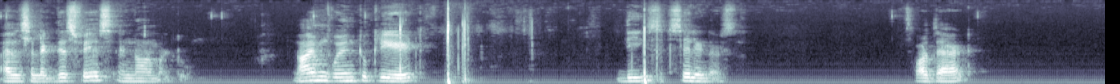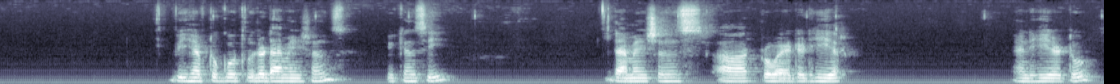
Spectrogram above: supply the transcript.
I will select this face and normal too now I'm going to create these cylinders for that. We have to go through the dimensions. You can see dimensions are provided here and here too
